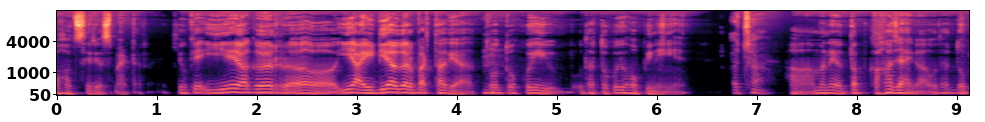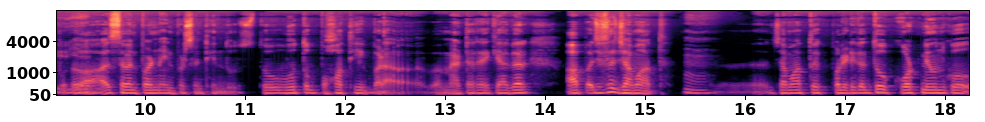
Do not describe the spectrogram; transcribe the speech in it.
बहुत सीरियस मैटर है क्योंकि ये अगर ये आइडिया अगर बढ़ता गया तो हम्म। तो कोई उधर तो कोई होप ही नहीं है। अच्छा। हाँ मैंने तब कहाँ जाएगा उधर दो seven point nine percent Hindus तो वो तो बहुत ही बड़ा मैटर है कि अगर आप जैसे जमात हम्म। जमात तो एक पॉलिटिकल तो कोर्ट ने उनको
